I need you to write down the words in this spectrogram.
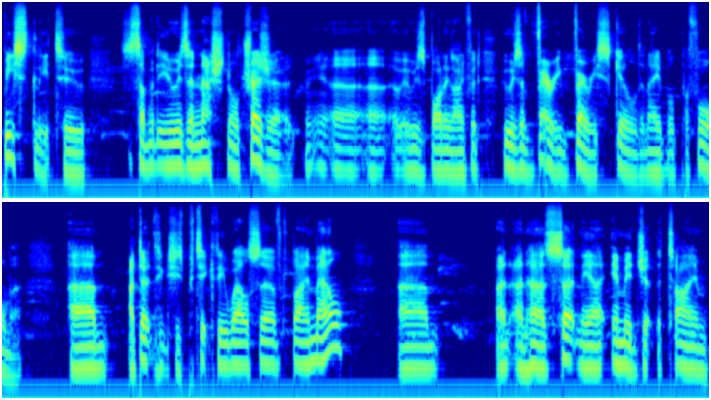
beastly to somebody who is a national treasure, uh, uh, who is Bonnie Langford, who is a very, very skilled and able performer. Um, I don't think she's particularly well served by Mel, um, and and her certainly her image at the time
